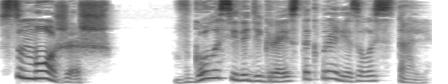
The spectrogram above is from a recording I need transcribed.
«Сможешь!» В голосе леди Грейсток прорезалась сталь.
